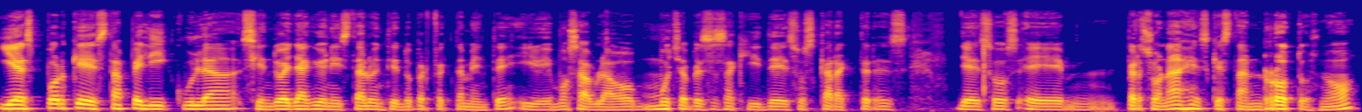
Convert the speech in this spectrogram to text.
Y es porque esta película, siendo ella guionista, lo entiendo perfectamente y hemos hablado muchas veces aquí de esos caracteres, de esos eh, personajes que están rotos, ¿no?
